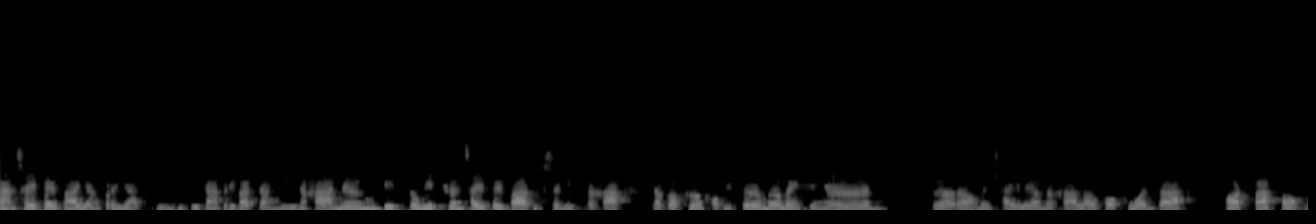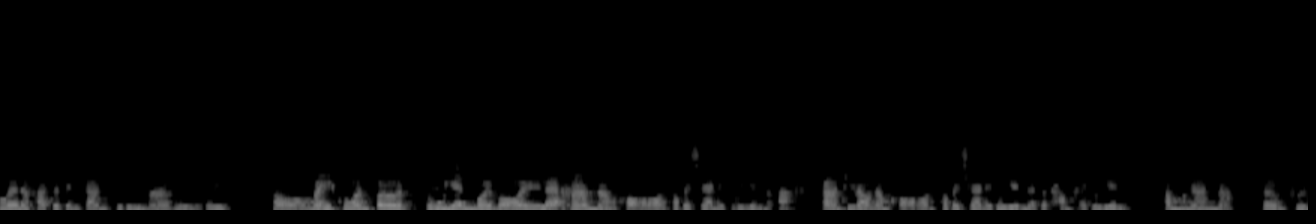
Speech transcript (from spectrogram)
การใช้ไฟฟ้าอย่างประหยัดมีวิธีการปฏิบัติดังนี้นะคะ 1. ปิดสวิตช์เครื่องใช้ไฟฟ้าทุกชนิดนะคะ แล้วก็เครื่องคอมพิวเตอร์เมื่อไม่ใช้งาน เมื่อเราไม่ใช้แล้วนะคะ เราก็ควรจะถอดปลั๊กออกด้วยนะคะ จะเป็นการที่ดีมากเลย 2. ไม่ควรเปิดตู้เย็นบ่อยๆ และห้ามนำของร้อนเข้าไปแช่ในตู้เย็นนะคะ การที่เรานำของร้อนเข้าไปแช่ในตู้เย็นเนี่ยจะทำให้ตู้เย็นทำงานหนักเพิ่มขึ้น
